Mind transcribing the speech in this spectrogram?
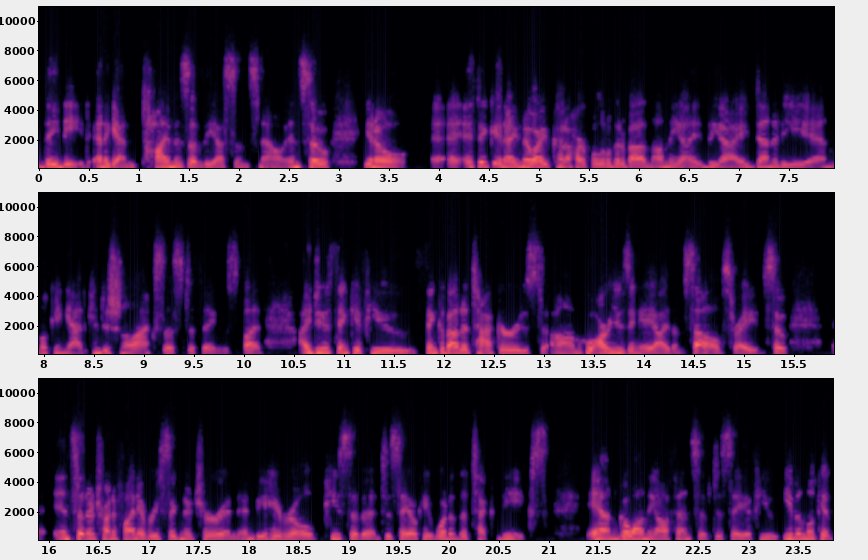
they need. And again, time is of the essence now. And so, you know, I think, and I know I kind of harp a little bit about on the the identity and looking at conditional access to things, but I do think if you think about attackers um, who are using AI themselves, right? So instead of trying to find every signature and, and behavioral piece of it, to say, okay, what are the techniques, and go on the offensive to say, if you even look at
